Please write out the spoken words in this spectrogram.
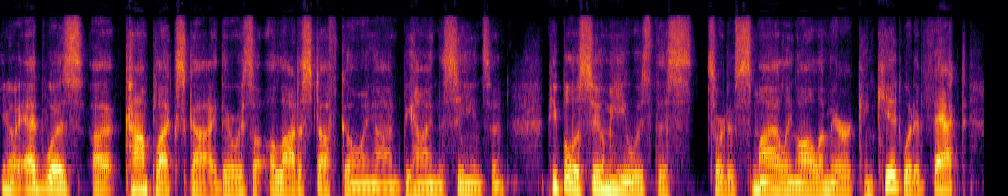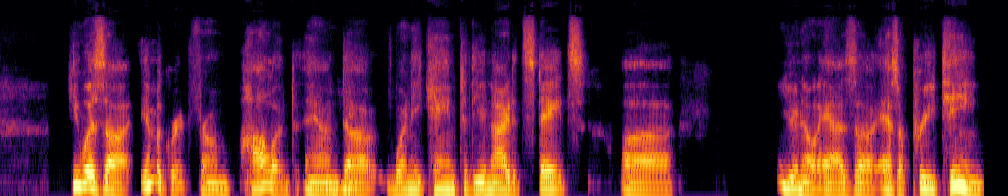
you know, Ed was a complex guy. There was a, a, lot of stuff going on behind the scenes, and people assume he was this sort of smiling all-American kid. When in fact, he was an immigrant from Holland, and mm-hmm. uh, when he came to the United States, uh, you know, as a as a preteen,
